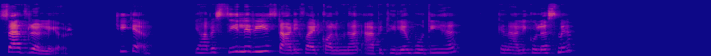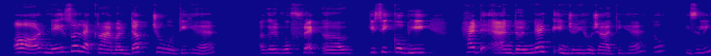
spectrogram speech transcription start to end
सेवरल लेयर ठीक है? यहाँ पे सीलरी स्टार्टिफाइड कॉलमनार एपिथेलियम होती है कैनालिकुलस में. और नेजोलैक्राइमल डक्ट जो होती है, अगर वो फ्रैक किसी को भी हेड एंड नेक इंजरी हो जाती है तो इजीली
